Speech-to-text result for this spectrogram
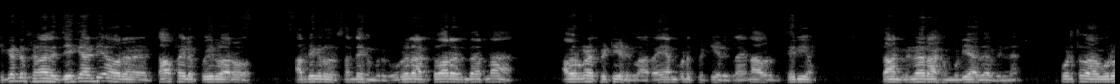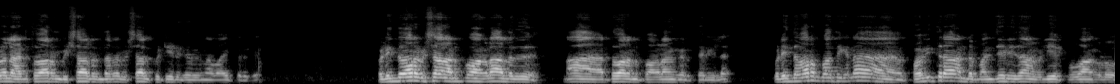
டிக்கெட்டு ஃபினால ஜெயிக்காட்டியும் அவர் டாப் ஃபைவ்ல போயிடுவாரோ அப்படிங்கிற ஒரு சந்தேகம் இருக்கு. ஒருவேளை அடுத்த வாரம் இருந்தாருன்னா அவர் கூட பெட்டி எடுக்கலாம் ரயான் கூட பெட்டி எடுக்கலாம். ஏன்னா அவருக்கு தெரியும். தான் வின்னர் ஆக முடியாது அப்படின்னு. கொடுத்து ஒருவேளை அடுத்த வாரம் விஷால் இருந்தாலும் விஷால் பெட்டி எடுக்கிறதுக்கு வாய்ப்பு இருக்கு. பட் இந்த வாரம் விஷால் அனுப்புவாங்களா? அல்லது நான் அடுத்த வாரம் அனுப்புவாங்களாங்கிறது தெரியல. பட் இந்த வாரம் பார்த்தீங்கன்னா பவித்ரா அண்ட் மஞ்சரி தான் வெளியே போவாங்களோ?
